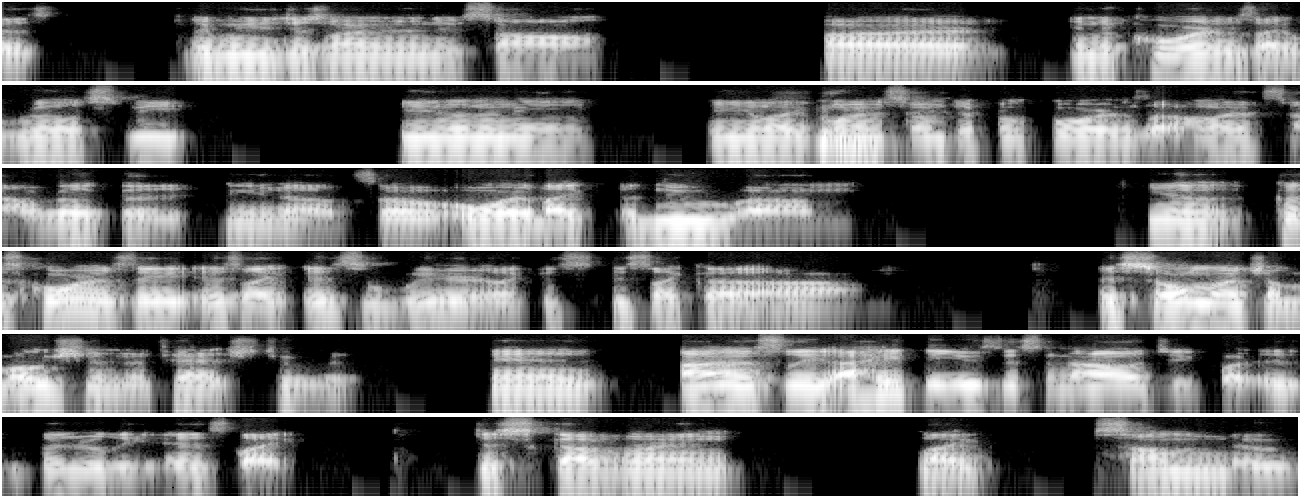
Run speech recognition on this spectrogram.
as like when you're just learning a new song or in the chord is like real sweet. You know what I mean? And you like learn some different chord, and it's like, oh, that sounds real good, you know. So or like a new, um, you know, because chords, they it's like it's weird. Like it's it's like a um, there's so much emotion attached to it, and honestly, I hate to use this analogy, but it literally is like discovering like some new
